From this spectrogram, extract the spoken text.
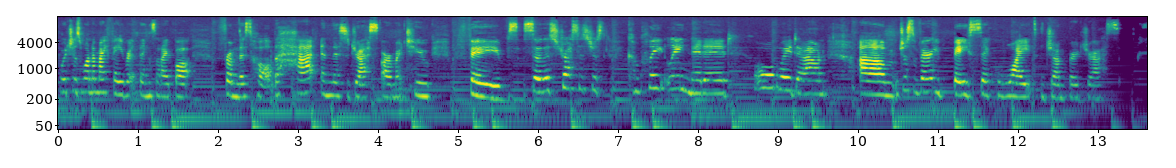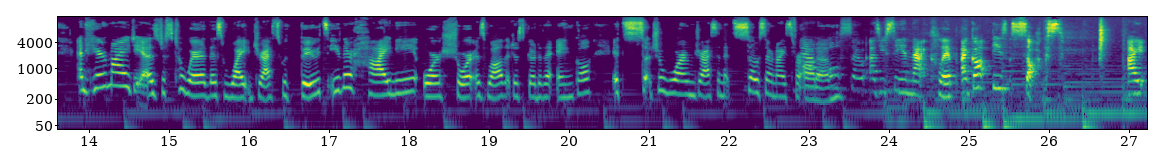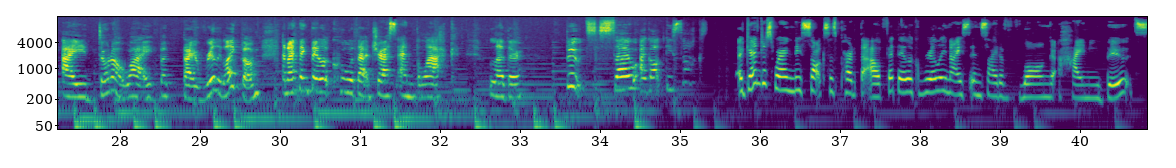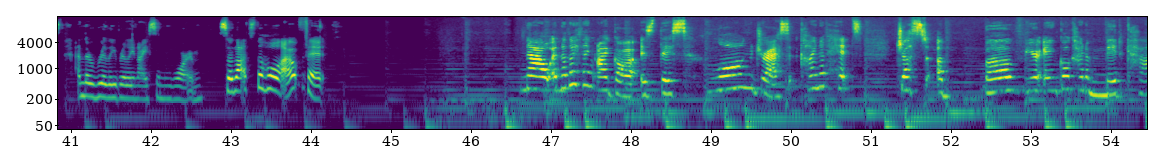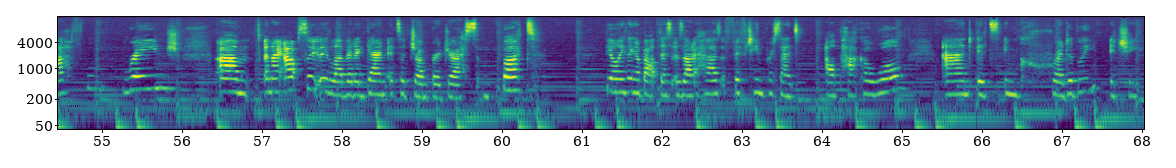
which is one of my favorite things that I bought from this haul. The hat and this dress are my two faves. So this dress is just completely knitted all the way down. Um, just a very basic white jumper dress. And here my idea is just to wear this white dress with boots, either high knee or short as well that just go to the ankle. It's such a warm dress and it's so, so nice for now, autumn. Also, as you see in that clip, I got these socks. I, I don't know why, but I really like them. And I think they look cool with that dress and black leather boots. So I got these socks. Again, just wearing these socks as part of the outfit. They look really nice inside of long high knee boots and they're really, really nice and warm. So that's the whole outfit. Now, another thing I got is this long dress. It kind of hits just above your ankle, kind of mid-calf range. Um, and I absolutely love it. Again, it's a jumper dress, but the only thing about this is that it has 15% alpaca wool and it's incredibly itchy.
